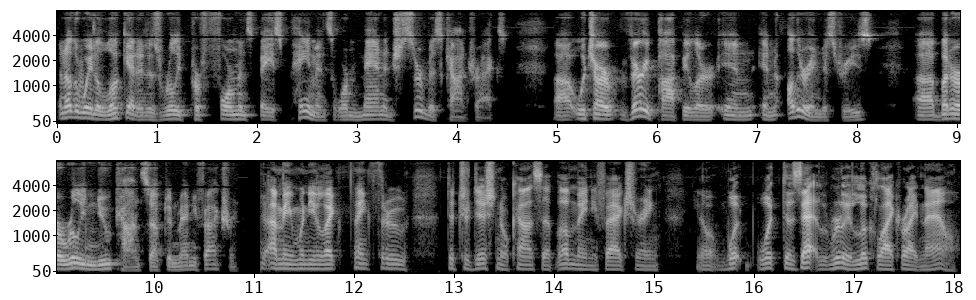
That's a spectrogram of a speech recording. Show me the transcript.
Another way to look at it is really performance-based payments or managed service contracts, uh, which are very popular in, in other industries, uh, but are a really new concept in manufacturing. I mean, when you like think through the traditional concept of manufacturing, you know what what does that really look like right now?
